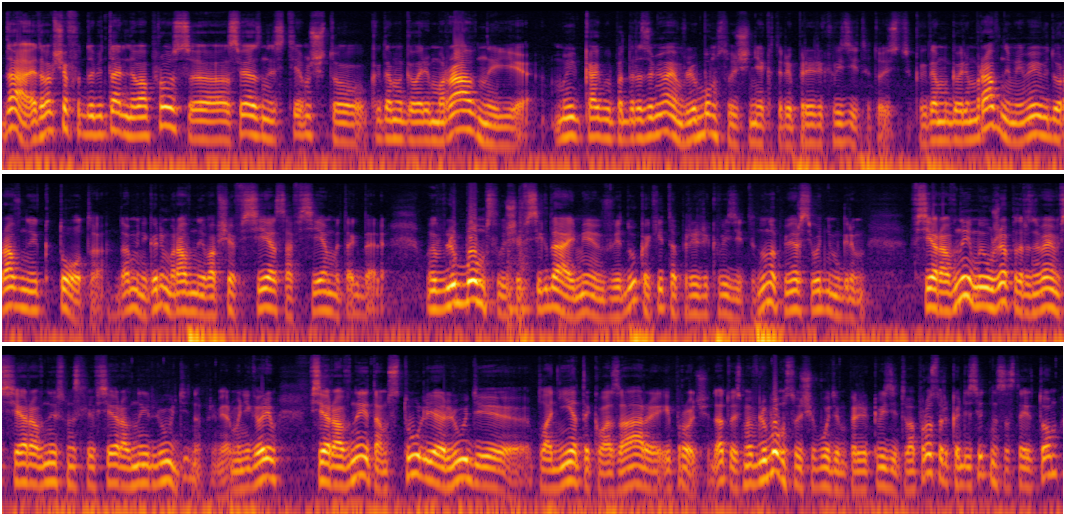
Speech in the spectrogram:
Да, это вообще фундаментальный вопрос, э, связанный с тем, что когда мы говорим равные, мы как бы подразумеваем в любом случае некоторые пререквизиты. То есть, когда мы говорим равные, мы имеем в виду равные кто-то. Да? Мы не говорим равные вообще все, совсем и так далее. Мы в любом случае всегда имеем в виду какие-то пререквизиты. Ну, например, сегодня мы говорим все равны, мы уже подразумеваем все равны, в смысле все равны люди, например. Мы не говорим все равны, там, стулья, люди, планеты, квазары и прочее. Да? То есть мы в любом случае вводим пререквизит. Вопрос только действительно состоит в том,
